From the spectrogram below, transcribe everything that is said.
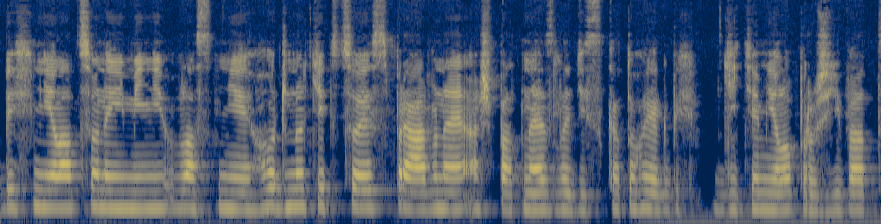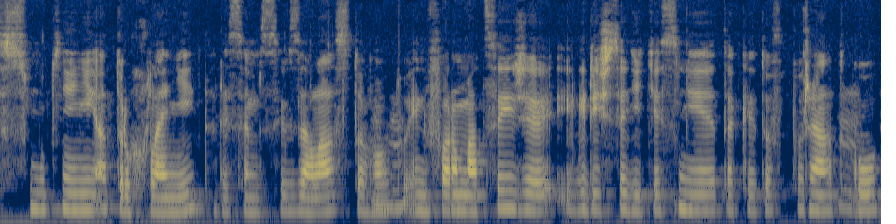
bych měla co nejméně vlastně hodnotit, co je správné a špatné z hlediska toho, jak bych dítě mělo prožívat smutnění a truchlení. Tady jsem si vzala z toho mm-hmm. tu informaci, že i když se dítě směje, tak je to v pořádku. Mm.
